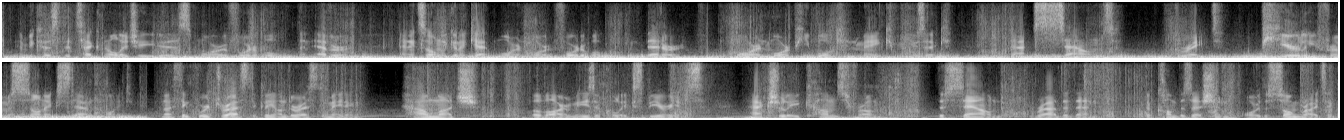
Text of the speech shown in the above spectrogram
And because the technology is more affordable than ever, and it's only going to get more and more affordable and better, more and more people can make music that sounds great, purely from a sonic standpoint. And I think we're drastically underestimating how much of our musical experience actually comes from the sound rather than the composition or the songwriting.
